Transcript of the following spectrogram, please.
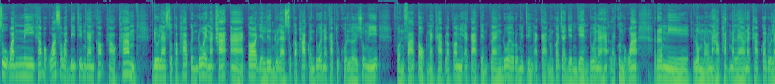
สุวรรณีครับบอกว่าสวัสดีทีมงานเคาะข่าวค่ำดูแลสุขภาพกันด้วยนะคะอ่าก็อย่าลืมดูแลสุขภาพกันด้วยนะครับ ทุกคนเลยช่วงนี้ฝนฟ้าตกนะครับแล้วก็มีอากาศเปลี่ยนแปลงด้วยรวมไปถึงอากาศมันก็จะเย็นๆด้วยนะฮะหลายคนบอกว่าเริ่มมีลมหนาวๆพัดมาแล้วนะครับก็ดูแล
